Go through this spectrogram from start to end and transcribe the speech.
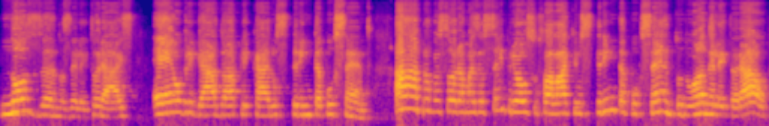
nos anos eleitorais, é obrigado a aplicar os 30%. Ah, professora, mas eu sempre ouço falar que os 30% no ano eleitoral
